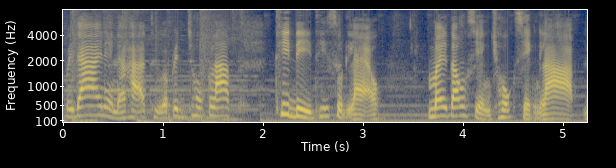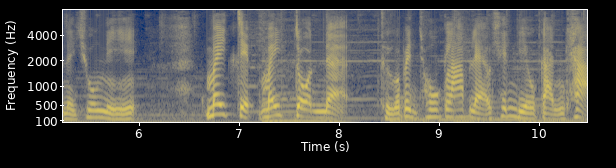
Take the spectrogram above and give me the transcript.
ไปได้เนี่ยนะคะ ถือว่าเป็นโชคลาภที่ดีที่สุดแล้ว ไม่ต้องเสี่ยงโชคเสี่ยงลาภในช่วงนี้ ไม่เจ็บไม่จนน่ะถือว่าเป็นโชคลาภแล้วเช่นเดียวกันค่ะ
